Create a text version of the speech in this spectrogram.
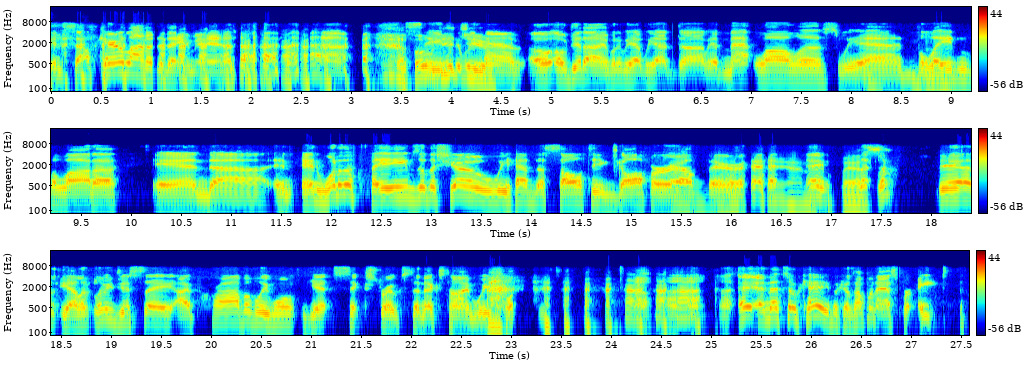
in South Carolina today, man. Let's oh, see, did, did we you? have? Oh, oh, did I? What did we have? We had uh, we had Matt Lawless, we had mm-hmm. Bladen Balata, and uh, and and one of the faves of the show, we had the salty golfer oh, out there. hey, let, let, yeah, yeah. Let, let, me just say, I probably won't get six strokes the next time we play. uh, uh, hey, and that's okay because I'm going to ask for eight.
